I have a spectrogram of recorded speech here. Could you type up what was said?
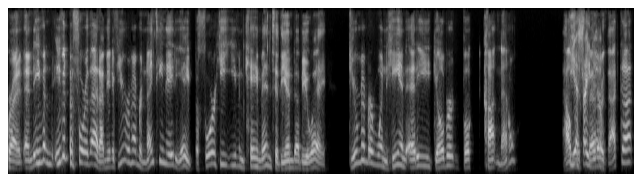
Right. And even even before that, I mean, if you remember 1988, before he even came into the NWA, do you remember when he and Eddie Gilbert booked Continental? How yes, much I better do. that got?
